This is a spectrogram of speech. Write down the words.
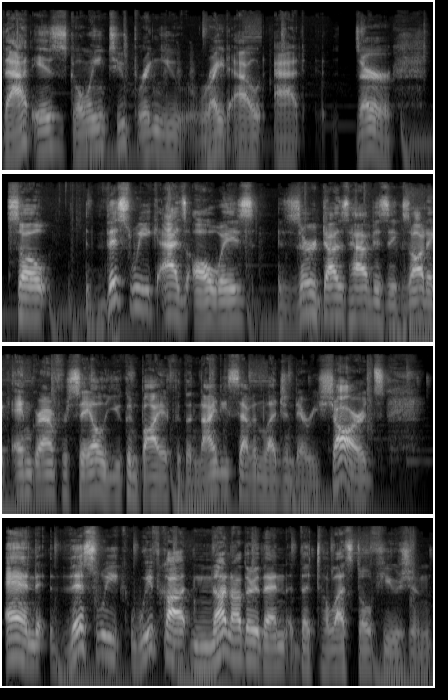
that is going to bring you right out at Xur. So, this week, as always, Xur does have his exotic engram for sale. You can buy it for the 97 legendary shards. And this week, we've got none other than the Telesto Fusion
